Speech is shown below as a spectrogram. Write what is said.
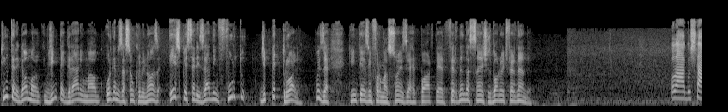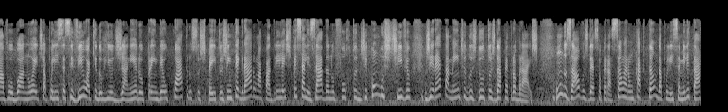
de, entregar uma, de integrarem uma organização criminosa especializada em furto de petróleo. Pois é, quem tem as informações é a repórter Fernanda Sanches. Boa noite, Fernanda. Olá, Gustavo. Boa noite. A Polícia Civil aqui do Rio de Janeiro prendeu quatro suspeitos de integrar uma quadrilha especializada no furto de combustível diretamente dos dutos da Petrobras. Um dos alvos dessa operação era um capitão da Polícia Militar,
